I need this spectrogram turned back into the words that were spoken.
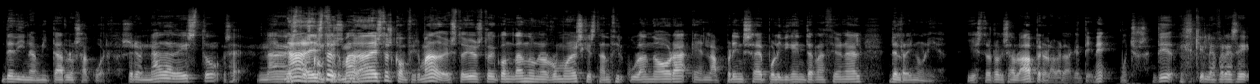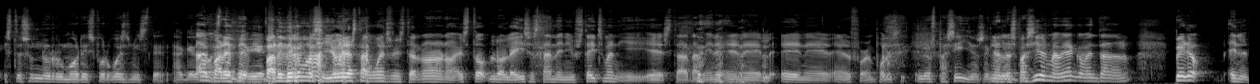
de dinamitar los acuerdos. Pero nada de esto, o sea, nada de Nada esto de es esto es, confirmado. nada de esto es confirmado. Esto yo estoy contando unos rumores que están circulando ahora en la prensa de política internacional del Reino Unido. Y esto es lo que se hablaba, pero la verdad que tiene mucho sentido. Es que la frase, estos son unos rumores por Westminster, ha quedado Ah, parece, bien. parece como si yo hubiera estado en Westminster. No, no, no. Esto lo leéis, está en The New Statesman y está también en el, en el, en el Foreign Policy. En los pasillos. se En los pasillos me habían comentado, ¿no? Pero en el,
